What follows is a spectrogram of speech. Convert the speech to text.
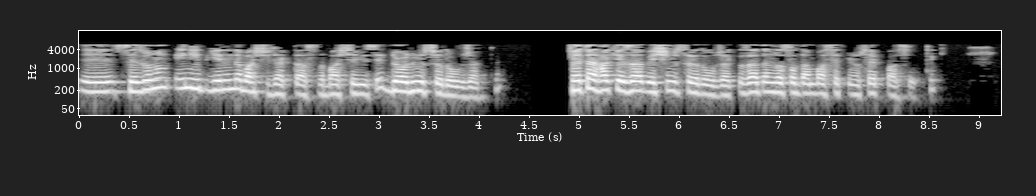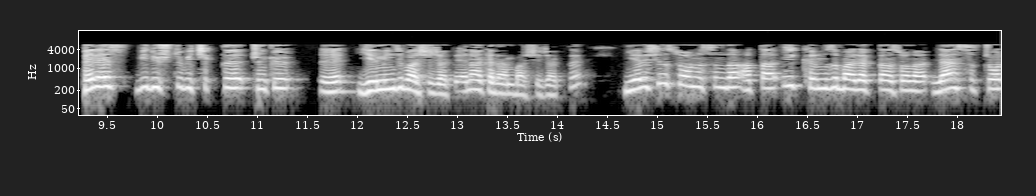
e, sezonun en iyi yerinde başlayacaktı aslında başlayabilseydi. Dördüncü sırada olacaktı. Vettel hakeza beşinci sırada olacaktı. Zaten Russell'dan bahsetmiyoruz. Hep bahsettik. Perez bir düştü bir çıktı. Çünkü e, 20. başlayacaktı. En arkadan başlayacaktı. Yarışın sonrasında hatta ilk kırmızı bayraktan sonra Lance Stroll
